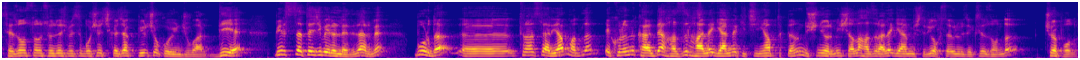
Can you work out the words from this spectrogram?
Sezon sonu sözleşmesi boşa çıkacak birçok oyuncu var diye bir strateji belirlediler ve burada e, transfer yapmadılar. Ekonomik halde hazır hale gelmek için yaptıklarını düşünüyorum. İnşallah hazır hale gelmiştir. Yoksa önümüzdeki sezonda çöp olur.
